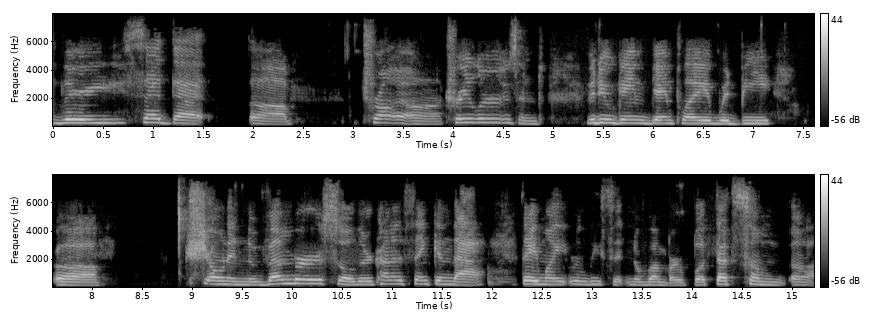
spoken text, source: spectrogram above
they said that uh, tra- uh, trailers and video game gameplay would be uh, shown in November, so they're kind of thinking that they might release it in November. But that's some, uh,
